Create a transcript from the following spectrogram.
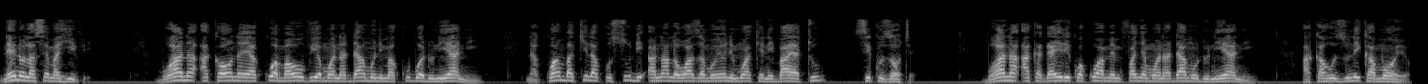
Neno lasema hivi bwana akaona ya kuwa maovu ya mwanadamu ni makubwa duniani na kwamba kila kusudi analowaza moyoni mwake ni baya tu siku zote. Bwana akagairi kwa kuwa amemfanya mwanadamu duniani akahuzunika moyo.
